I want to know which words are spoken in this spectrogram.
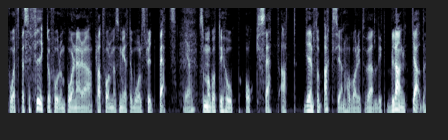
på ett specifikt då forum på den här plattformen som heter Wall Street Bets Ja. som har gått ihop och sett att GameStop-aktien har varit väldigt blankad.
